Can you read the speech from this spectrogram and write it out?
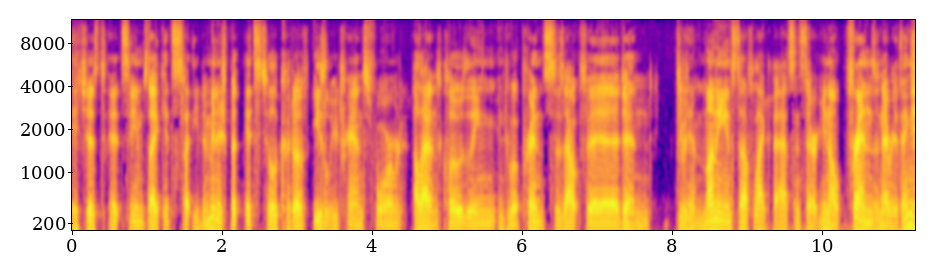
It just, it seems like it's slightly diminished, but it still could have easily transformed Aladdin's clothing into a prince's outfit and given him money and stuff like that, since they're, you know, friends and everything.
